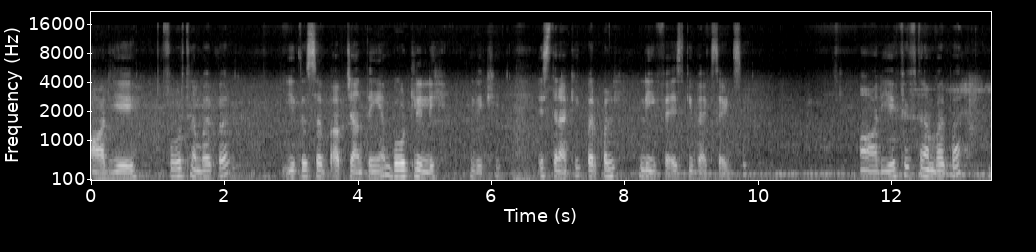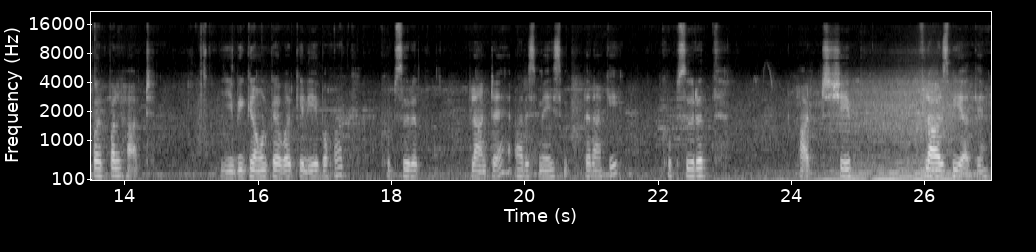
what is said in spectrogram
और ये फोर्थ नंबर पर, ये तो सब आप जानते ही हैं बोट लिली देखिए, इस तरह की पर्पल लीफ है इसकी बैक साइड से। और ये फिफ्थ नंबर पर पर्पल हार्ट ये भी ग्राउंड कवर के लिए बहुत खूबसूरत प्लांट है और इसमें इस तरह की खूबसूरत हार्ट शेप फ्लावर्स भी आते हैं।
